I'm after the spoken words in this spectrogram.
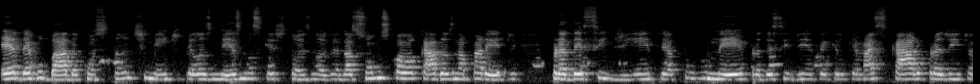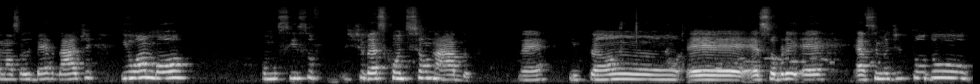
é derrubada constantemente pelas mesmas questões, nós ainda somos colocadas na parede para decidir entre a turnê, para decidir entre aquilo que é mais caro para a gente, a nossa liberdade, e o amor, como se isso estivesse condicionado, né? Então, é, é sobre, é, é, acima de tudo,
